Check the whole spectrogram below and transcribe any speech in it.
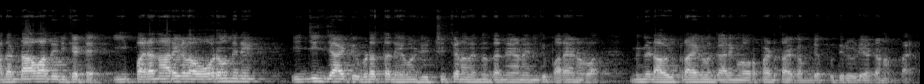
അതുണ്ടാവാതിരിക്കട്ടെ. ഈ പരനാറികളെ ഓരോന്നിനെയും ഇഞ്ചിഞ്ചായിട്ട് ഇവിടുത്തെ നിയമം ശിക്ഷിക്കണം എന്ന് തന്നെയാണ് എനിക്ക് പറയാനുള്ള നിങ്ങളുടെ അഭിപ്രായങ്ങളും കാര്യങ്ങളും ഉറപ്പായിട്ട് താഴെ പുതിയ വീഡിയോ ആയിട്ടാണ്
